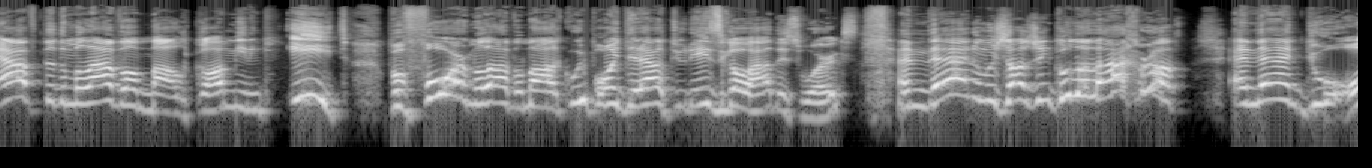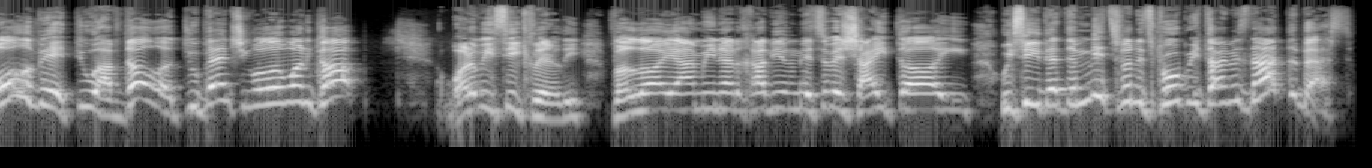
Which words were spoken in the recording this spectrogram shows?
after the malava malka, meaning eat before malava malka. We pointed out two days ago how this works. And then and then do all of it, do avdallah, do benching all in one cup. What do we see clearly? We see that the mitzvah in its appropriate time is not the best.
